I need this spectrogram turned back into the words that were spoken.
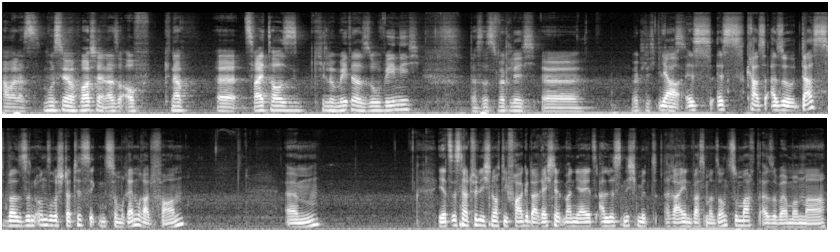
Aber das muss ich mir vorstellen, also auf knapp äh, 2000 Kilometer so wenig, das ist wirklich, äh, wirklich krass. Ja, ist, ist krass. Also das sind unsere Statistiken zum Rennradfahren. Ähm, jetzt ist natürlich noch die Frage, da rechnet man ja jetzt alles nicht mit rein, was man sonst so macht. Also wenn man mal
